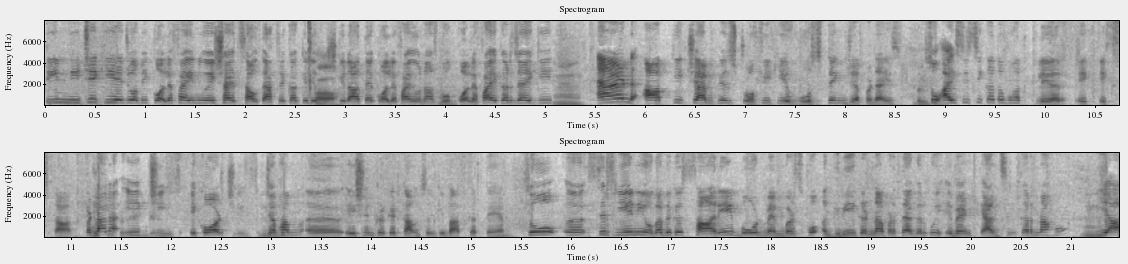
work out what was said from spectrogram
टीम नीचे की है जो अभी क्वालिफाई नहीं हुई शायद साउथ अफ्रीका के लिए हाँ। मुश्किल आता है क्वालिफाई होना वो क्वालिफाई कर जाएगी। एंड आपकी चैंपियंस ट्रॉफी की होस्टिंग जेपरडाइज सो आईसीसी का तो बहुत क्लियर एक एक स्टार बट लाला एक चीज़ एक और चीज़ जब हम एशियन क्रिकेट काउंसिल की बात करते हैं तो सिर्फ़ ये नहीं होगा बिकॉज़ सारे बोर्ड मेंबर्स को अग्री करना पड़ता है अगर कोई इवेंट कैंसिल करना हो या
